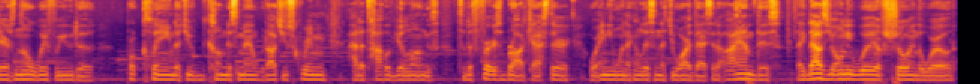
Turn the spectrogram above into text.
there's no way for you to proclaim that you've become this man without you screaming at the top of your lungs to the first broadcaster or anyone that can listen that you are that said I am this. Like that's your only way of showing the world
